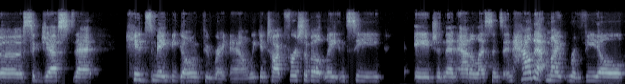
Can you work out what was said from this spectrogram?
uh, suggest that kids may be going through right now? We can talk first about latency, age, and then adolescence, and how that might reveal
